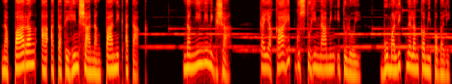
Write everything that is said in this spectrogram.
na parang aatatihin siya ng panic attack. Nanginginig siya, kaya kahit gustuhin naming ituloy, bumalik na lang kami pabalik.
